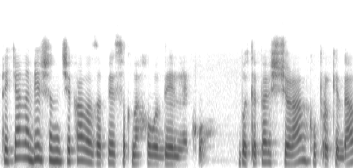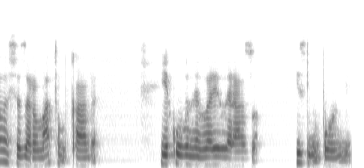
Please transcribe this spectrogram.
Тетяна більше не чекала записок на холодильнику, бо тепер щоранку прокидалася з ароматом кави, яку вони варили разом із любов'ю.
